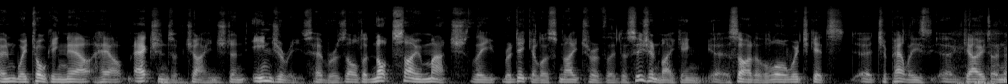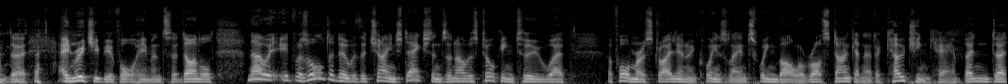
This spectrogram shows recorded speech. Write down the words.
and we're talking now how actions have changed and injuries have resulted, not so much the ridiculous nature of the decision making uh, side of the law, which gets uh, Chappelli's uh, goat and, uh, and Richie before him and Sir Donald. No, it was all to do with the changed actions. And I was talking to uh, a former Australian and Queensland swing bowler, Ross Duncan, at a coaching camp, and uh,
